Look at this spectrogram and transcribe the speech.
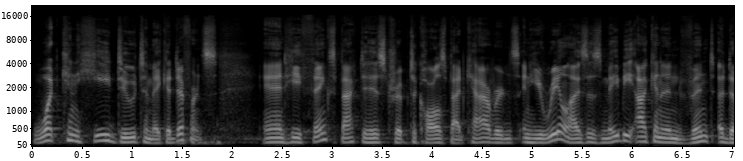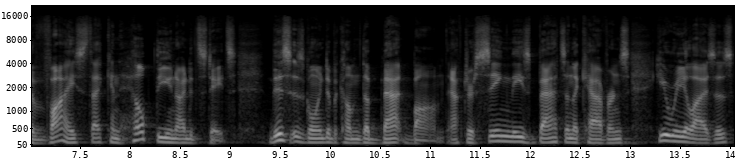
what can he do to make a difference? And he thinks back to his trip to Carlsbad Caverns and he realizes maybe I can invent a device that can help the United States. This is going to become the bat bomb. After seeing these bats in the caverns, he realizes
